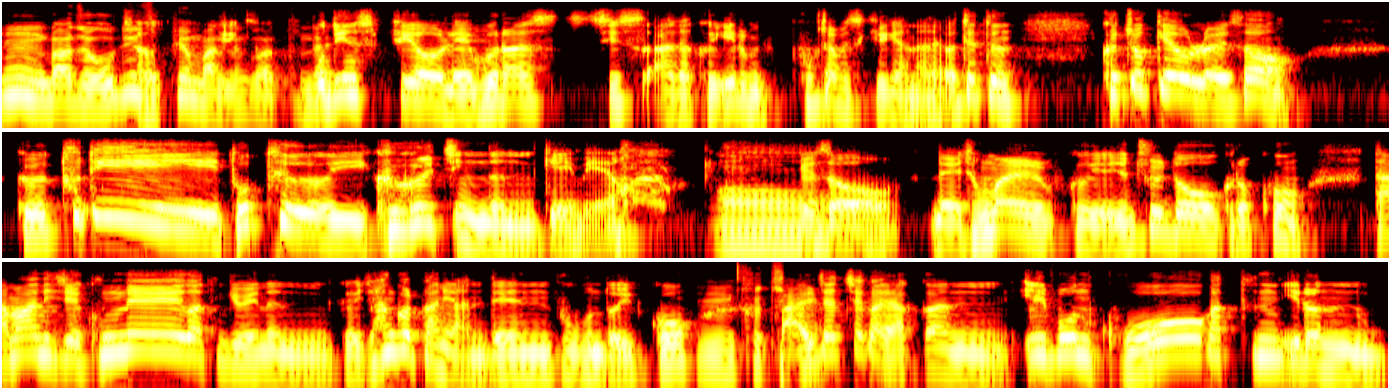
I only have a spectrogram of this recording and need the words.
음 맞아 오딘 저- 스피어 맞는 것 같은데. 오딘 스피어 레이브스라시르 아그 이름이 복잡해서 기억이 안 나네. 어쨌든 그쪽 계열로 해서 그 2D 도트의 극을 찍는 게임이에요. 어. 그래서 네 정말 그 연출도 그렇고 다만 이제 국내 같은 경우에는 그 한글판이 안 된 부분도 있고 음. 말 자체가 약간 일본 고어 같은 이런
